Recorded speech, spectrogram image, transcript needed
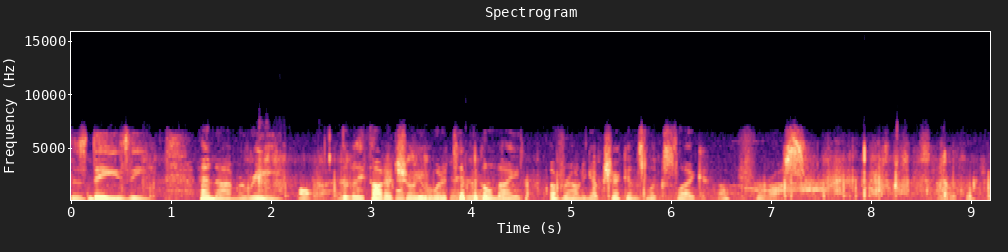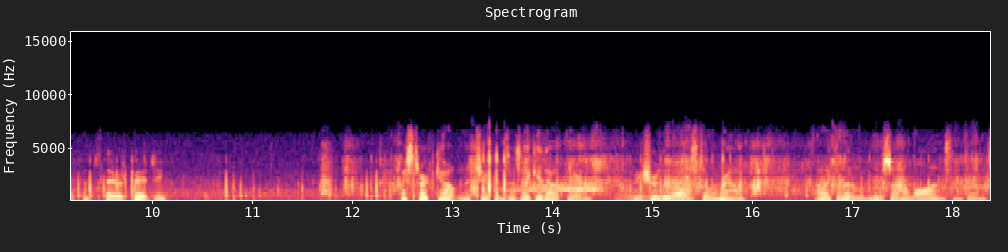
is Daisy, and I'm Marie. All right. And I thought I'd show you what a typical night of rounding up chickens looks like Oh. for us. There's some chickens. There's Pidgey. I start counting the chickens as I get out there, make sure they're all still around. I like to let them loose on the lawns and things.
